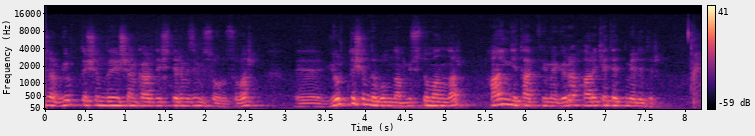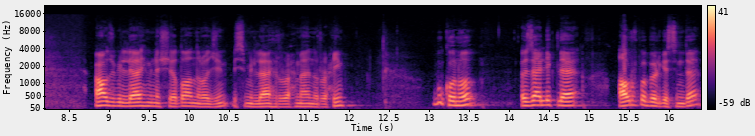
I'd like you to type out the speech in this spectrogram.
Hocam yurt dışında yaşayan kardeşlerimizin bir sorusu var. Ee, yurt dışında bulunan Müslümanlar hangi takvime göre hareket etmelidir? Euzubillahimineşşeytanirracim. Bismillahirrahmanirrahim. Bu konu özellikle Avrupa bölgesinde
